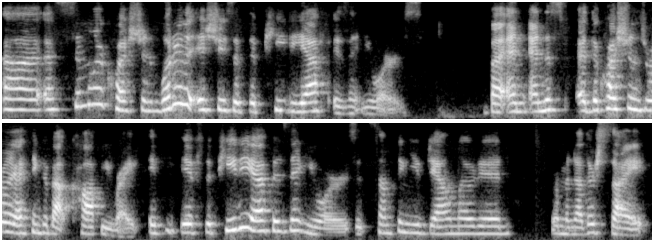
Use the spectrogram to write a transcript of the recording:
uh, a similar question, what are the issues if the PDF isn't yours? But, and, and this, uh, the question is really, I think, about copyright. If, if the PDF isn't yours, it's something you've downloaded from another site,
